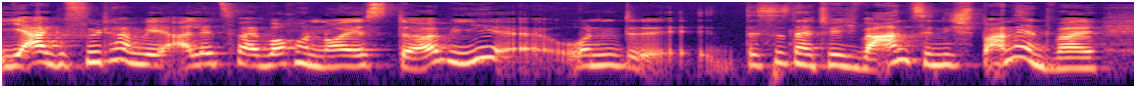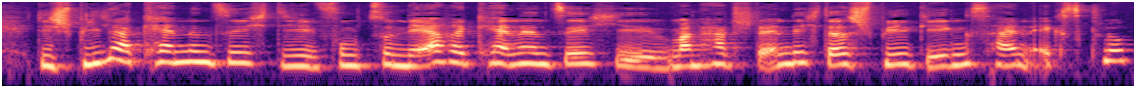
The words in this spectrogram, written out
ja, gefühlt haben wir alle zwei Wochen ein neues Derby und äh, das ist natürlich wahnsinnig spannend, weil die Spieler kennen sich, die Funktionäre kennen sich, man hat ständig das Spiel gegen seinen Ex-Club.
